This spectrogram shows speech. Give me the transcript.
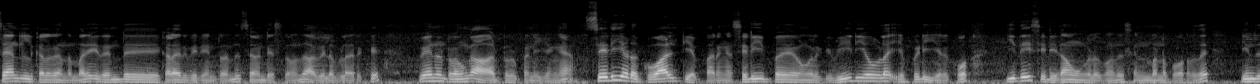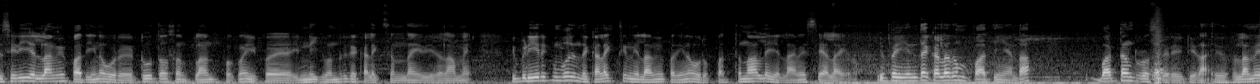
சேண்டில் கலர் அந்த மாதிரி ரெண்டு கலர் வேரியண்ட் வந்து செவன் டேஸில் வந்து அவைலபிளாக இருக்குது வேணுன்றவங்க ஆர்டர் பண்ணிக்கோங்க. செடியோட குவாலிட்டியை பாருங்கள் செடி இப்போ உங்களுக்கு வீடியோவில் எப்படி இருக்கோ இதே செடி தான் உங்களுக்கு வந்து சென்ட் பண்ண போகிறது இந்த செடி எல்லாமே பார்த்தீங்கன்னா ஒரு டூ தௌசண்ட் பிளான்ட் பக்கம் இப்போ இன்றைக்கி வந்திருக்க கலெக்ஷன் தான் இது எல்லாமே. இப்படி இருக்கும்போது இந்த கலெக்ஷன் எல்லாமே பார்த்தீங்கன்னா ஒரு பத்து நாளில் எல்லாமே சேல் ஆகிடும் இப்போ இந்த கலரும் பார்த்தீங்கன்னா பட்டன் ரோஸ் வெரைட்டி தான். இது ஃபுல்லாமே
